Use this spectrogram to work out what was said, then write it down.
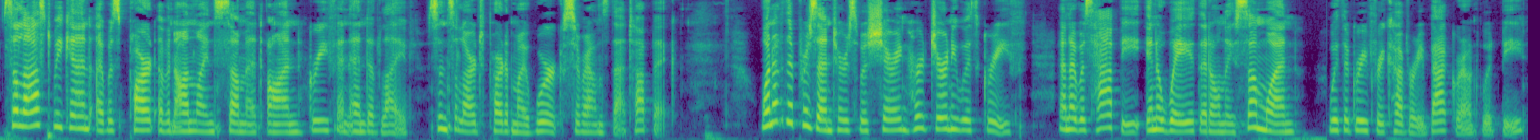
So last weekend, I was part of an online summit on grief and end of life, since a large part of my work surrounds that topic. One of the presenters was sharing her journey with grief, and I was happy, in a way that only someone with a grief recovery background would be,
